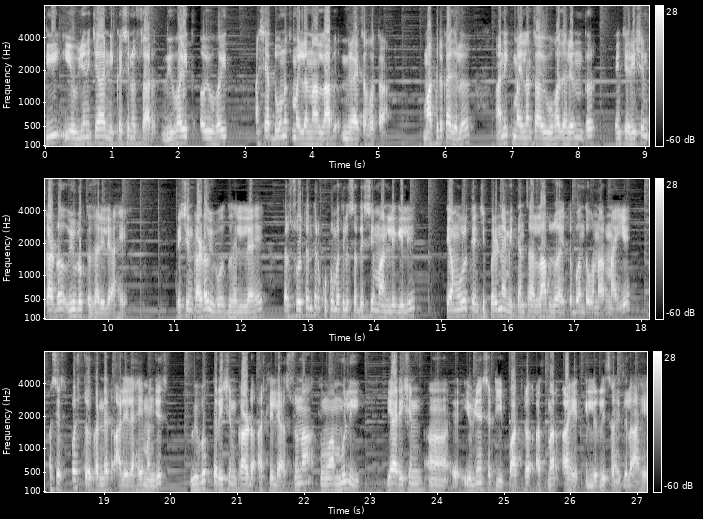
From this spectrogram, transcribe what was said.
की योजनेच्या निकषानुसार विवाहित अविवाहित अशा दोनच महिलांना लाभ मिळायचा होता. मात्र काय झालं? अनेक महिलांचा विवाह झाल्यानंतर त्यांचे रेशन कार्ड विभक्त झालेले आहे. रेशन कार्ड विभक्त झालेले आहे. तर स्वतंत्र कुटुंबातील सदस्य मानले गेले. त्यामुळे त्यांची परिणामी त्यांचा लाभ जो आहे तो बंद होणार नाहीये असे स्पष्ट करण्यात आलेले आहे. म्हणजेच विभक्त रेशन कार्ड असलेल्या सुना किंवा मुली या रेशन योजनेसाठी पात्र असणार आहेत क्लिअरली सांगितलेलं आहे.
